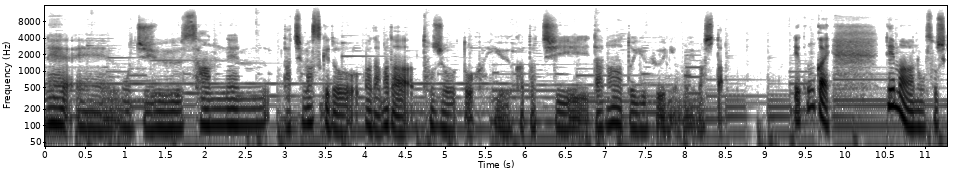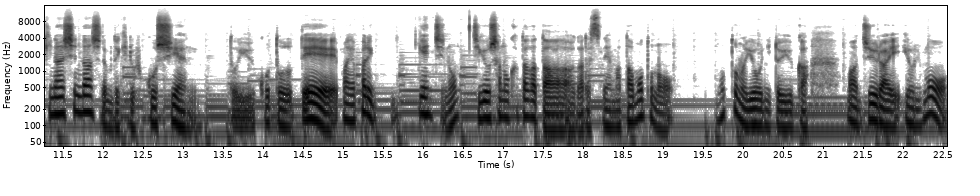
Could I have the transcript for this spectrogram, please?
ね、えー、もう13年経ちますけど、まだまだ途上という形だなというふうに思いました。で、今回、テーマはあの組織内診断士でもできる復興支援ということで、まあ、やっぱり現地の事業者の方々がですね、また元の元のようにというか、まあ、従来よりも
